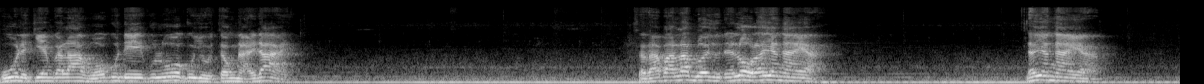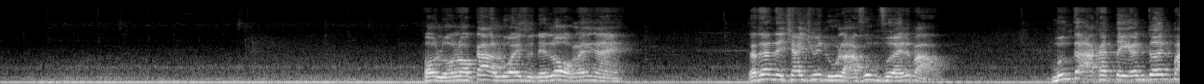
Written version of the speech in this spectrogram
กูเนี่ยเจียมกะลาหัวกูดีกูรู้ว่ากูอยู่ตรงไหนได้ สถาบันร่ำรวยสุดในโลกแล้วยังไงอะ แล้วยังไงอะพอหลวงรอเก้ารวยสุดในโลกแล้วยังไง แล้วท่านได้ใช้ชีวิตหรูหราฟุ่มเฟือยหรือเปล่า มึงก็อคติกันเกินไป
